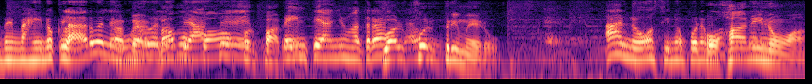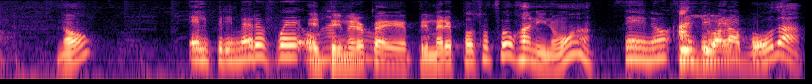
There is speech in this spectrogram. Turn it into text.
me imagino, claro, es A ver, uno de los vamos- de vamos hace por partes. 20 años atrás. ¿Cuál claro. fue el primero? Ah, no, si no ponemos... Hani Noah, ¿no? El primero fue... El Ohani primero que el primer esposo fue Ohani Noah. Sí, ¿no? Fui el yo a la esposo. boda.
